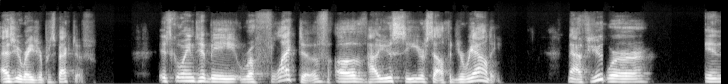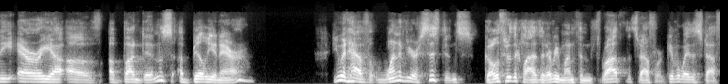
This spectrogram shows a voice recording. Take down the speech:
as you raise your perspective. It's going to be reflective of how you see yourself and your reality. Now, if you were in the area of abundance, a billionaire, you would have one of your assistants go through the closet every month and throw out the stuff or give away the stuff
